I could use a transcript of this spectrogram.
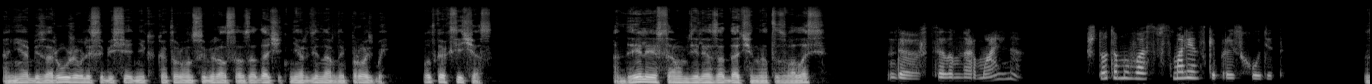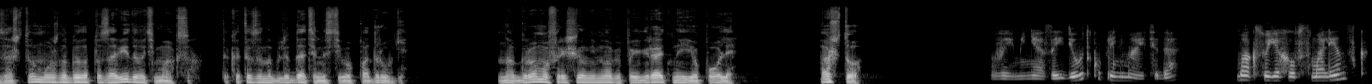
Они обезоруживали собеседника, которого он собирался озадачить неординарной просьбой. Вот как сейчас. Аделия в самом деле озадаченно отозвалась. Да, в целом нормально. Что там у вас в Смоленске происходит? За что можно было позавидовать Максу, так это за наблюдательность его подруги. Но Громов решил немного поиграть на ее поле. А что? Вы меня за идиотку принимаете, да? Макс уехал в Смоленск,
